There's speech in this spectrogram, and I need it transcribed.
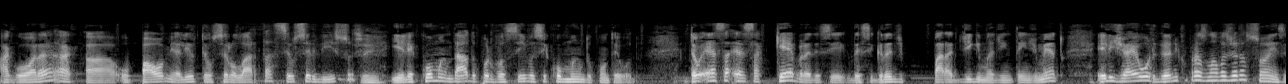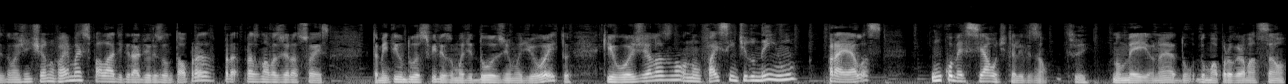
Agora a- a- o Palm ali, o teu celular está a seu serviço Sim. e ele é comandado por você e você comanda o conteúdo. Então essa, essa quebra desse, desse grande paradigma de entendimento, ele já é orgânico para as novas gerações. Então a gente já não vai mais falar de grade horizontal para as novas gerações. Também tenho duas filhas, uma de 12 e uma de 8, que hoje elas não, não faz sentido nenhum para elas um comercial de televisão Sim. no meio, né, de uma programação.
